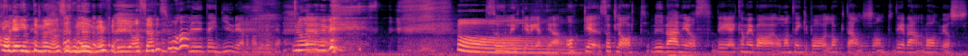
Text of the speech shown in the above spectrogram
Fråga inte mig om synonymer för det är jag som är så. Vi är däggdjur i alla fall, det vet jag. Ja, Eh, det Åh. Så mycket vet jag. Och eh, såklart, vi vänjer oss. Det kan man ju bara, om man tänker på lockdowns och sånt, det van- van vi oss.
